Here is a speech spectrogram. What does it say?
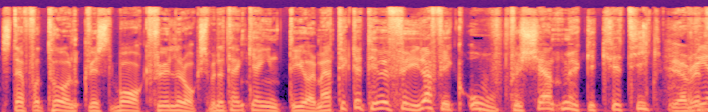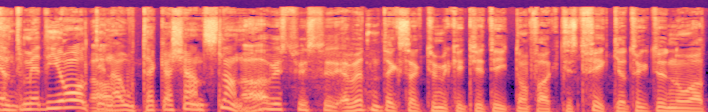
Steffo Törnqvist bakfyller också, men det tänker jag inte göra. Men jag tyckte TV4 fick oförtjänt mycket kritik rent inte- medialt i Ja. den här otäcka känslan. Ja, visst, visst. Jag vet inte exakt hur mycket kritik de faktiskt fick. Jag tyckte nog att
